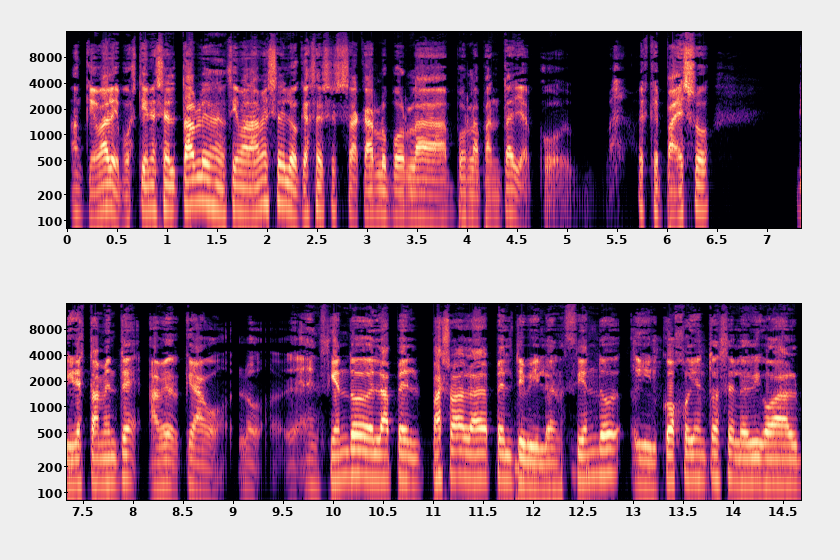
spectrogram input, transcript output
Aunque vale, pues tienes el tablet encima de la mesa y lo que haces es sacarlo por la, por la pantalla. Pues, es que para eso, directamente, a ver, ¿qué hago? Lo, enciendo el Apple, paso al Apple TV, lo enciendo y cojo y entonces le digo al,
